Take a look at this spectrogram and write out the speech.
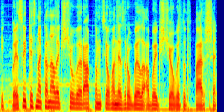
підписуйтесь на канал, якщо ви раптом цього не зробили, або якщо ви тут вперше.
